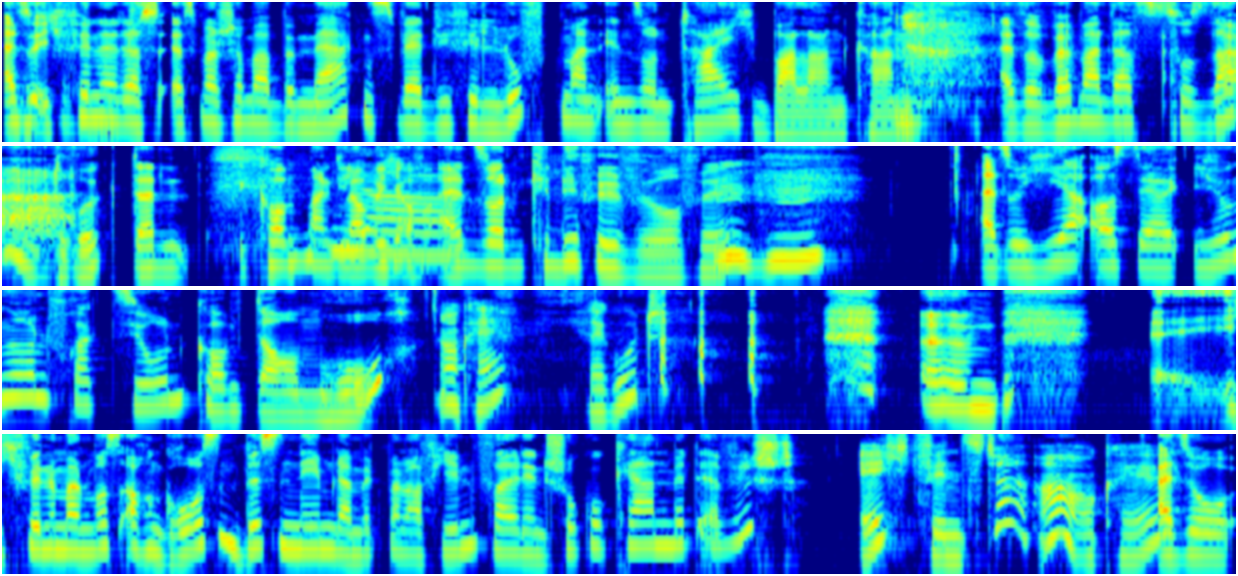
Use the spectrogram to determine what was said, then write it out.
Also ich finde das erstmal schon mal bemerkenswert, wie viel Luft man in so einen Teich ballern kann. Also wenn man das zusammendrückt, dann kommt man, glaube ich, Ja. auf einen so einen Kniffelwürfel. Also hier aus der jüngeren Fraktion kommt Daumen hoch. Okay, sehr gut. Ähm, äh, ich finde, man muss auch einen großen Bissen nehmen, damit man auf jeden Fall den Schokokern mit erwischt. Echt, findest du? Ah, okay. Also,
